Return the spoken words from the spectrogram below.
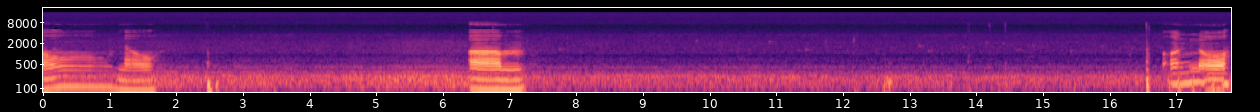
Oh no. Um. Oh no.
